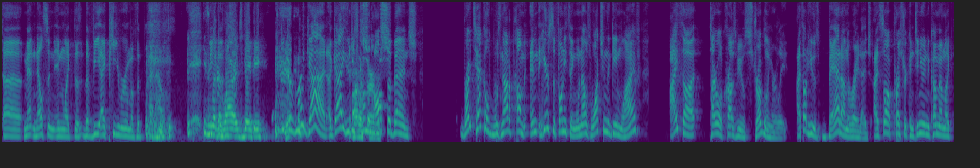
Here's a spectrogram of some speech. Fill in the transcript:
uh, Matt Nelson in like the, the VIP room of the penthouse. He's living large, baby. Because my God, a guy who just Auto comes service. off the bench, right tackle was not a problem. And here's the funny thing: when I was watching the game live, I thought Tyrell Crosby was struggling early. I thought he was bad on the right edge. I saw pressure continuing to come. I'm like,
